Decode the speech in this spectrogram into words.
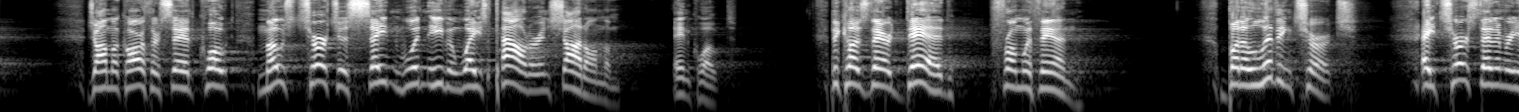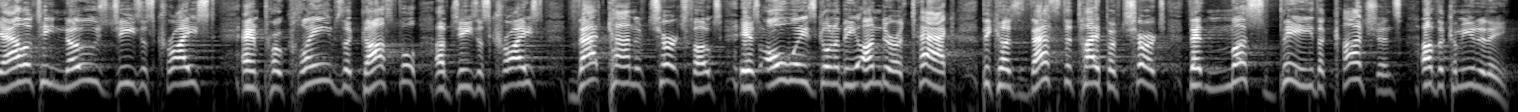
John MacArthur said, quote, most churches, Satan wouldn't even waste powder and shot on them, end quote. Because they're dead from within. But a living church, A church that in reality knows Jesus Christ and proclaims the gospel of Jesus Christ, that kind of church, folks, is always going to be under attack because that's the type of church that must be the conscience of the community.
